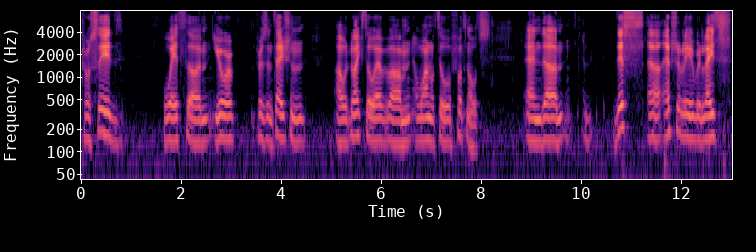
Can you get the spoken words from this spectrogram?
proceed with um, your presentation, I would like to have um, one or two footnotes. And um, this uh, actually relates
